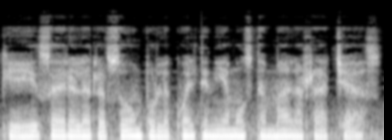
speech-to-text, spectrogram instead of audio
que esa era la razón por la cual teníamos tan malas rachas.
